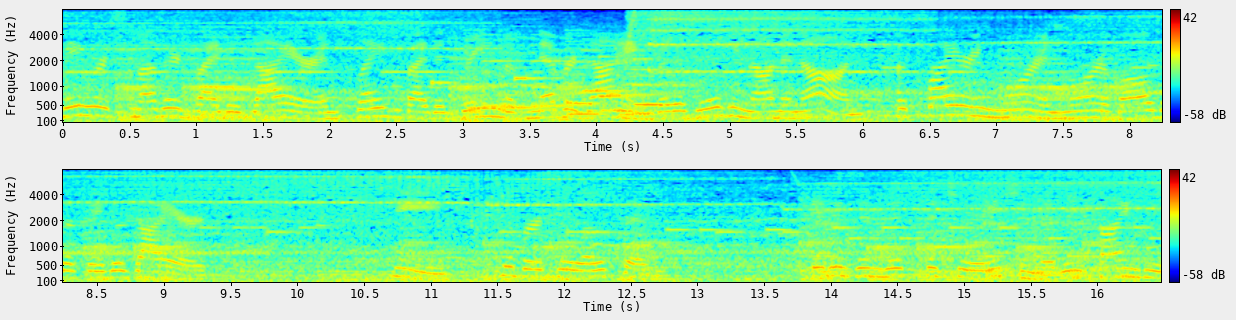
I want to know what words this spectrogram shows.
They were smothered by desire and plagued by the dream of never dying but of living on and on, acquiring more and more of all that they desired. P. Tuberculosis. It is in this situation that we find the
